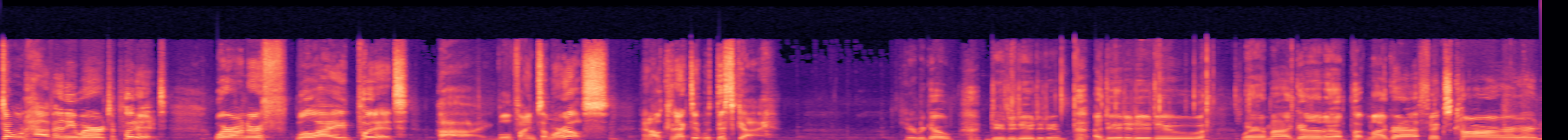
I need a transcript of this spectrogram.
don't have anywhere to put it. Where on earth will I put it? Ah, I will find somewhere else and I'll connect it with this guy. Here we go. Do do do do do. A do do do do. Where am I gonna put my graphics card?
